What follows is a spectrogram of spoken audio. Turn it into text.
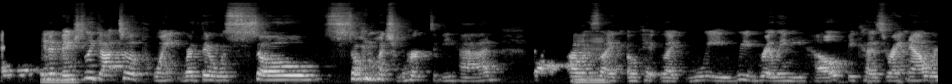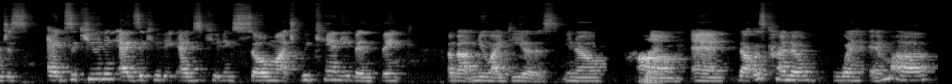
And it Mhm. eventually got to a point where there was so so much work to be had that I was Mhm. like, okay, like we we really need help because right now we're just executing, executing, executing so much we can't even think about new ideas, you know. Right. Um, and that was kind of when Emma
